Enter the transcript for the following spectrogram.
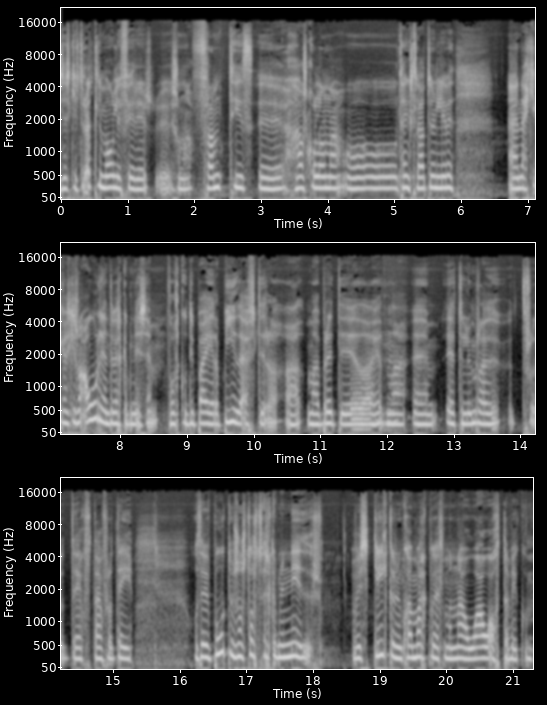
sem skiptir öllu máli fyrir svona framtíð uh, háskólana og, tengsla atvinnulífið. En ekki kannski svona áriðandi verkefni sem fólk út í bæ er að býða eftir að, að maður breyti eða hérna, um, eða til umræðu dag, frá degi. Og þegar við bútum svona stort verkefni niður og við skilgjörum hvað mark við ætlum að ná á átta vikum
